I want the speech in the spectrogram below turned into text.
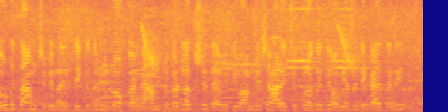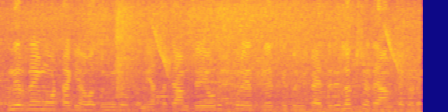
एवढीच आमची विनंती आहे की तुम्ही लोकांनी आमच्याकडे लक्ष द्यावे किंवा आमच्या शाळेची प्रगती व्हावी यासाठी काहीतरी निर्णय मोठा घ्यावा तुम्ही लोकांनी. यासाठी आमचे एवढेच प्रयत्न आहेत की तुम्ही काहीतरी लक्ष द्या आमच्याकडे.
